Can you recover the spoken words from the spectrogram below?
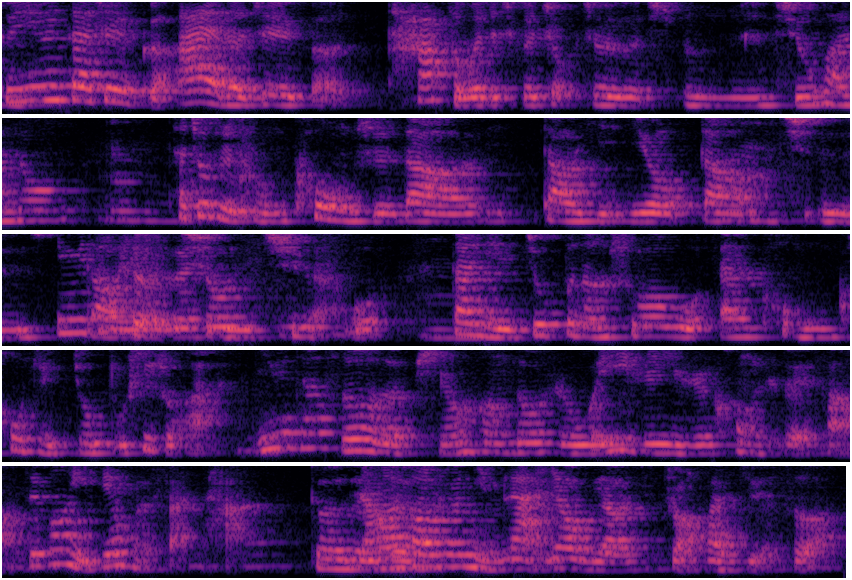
对，因为在这个爱的这个他所谓的这个周这个嗯循环中，嗯，它就是从控制到到引诱到嗯去，嗯因为到都是有一个去周期的屈服，但你就不能说我在控控制你就不是一种爱，因为他所有的平衡都是我一直一直控制对方，对方一定会反弹。对对对，然后到时候你们俩要不要去转换角色？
